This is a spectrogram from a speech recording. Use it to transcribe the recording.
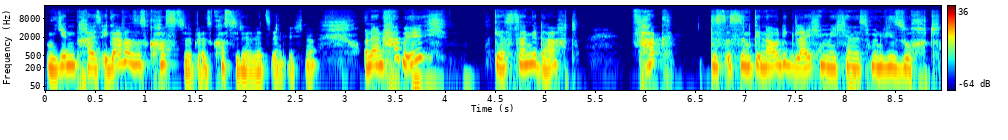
Um jeden Preis, egal was es kostet, weil es kostet ja letztendlich, ne? Und dann habe ich gestern gedacht, fuck, das ist, sind genau die gleichen Mechanismen wie Sucht.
